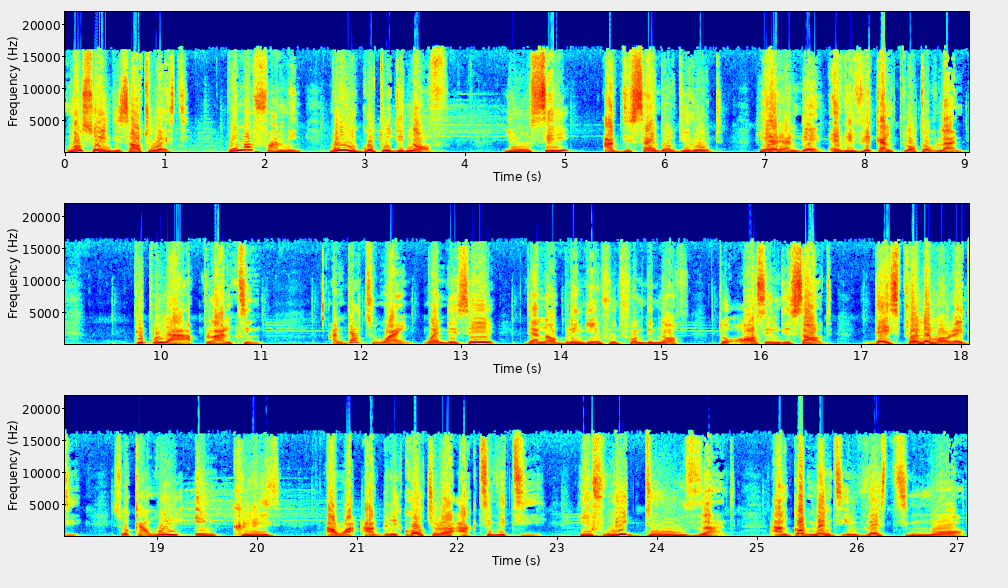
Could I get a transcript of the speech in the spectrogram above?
More so in the southwest. We're not farming. When you go to the north, you see at the side of the road here and there every vacant plot of land people are planting. And that's why when they say they are not bringing food from the north to us in the south there is problem already. So can we increase our agricultural activity? If we do that and government invests more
